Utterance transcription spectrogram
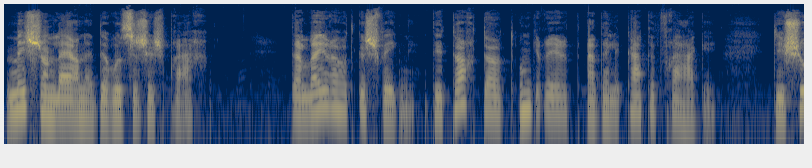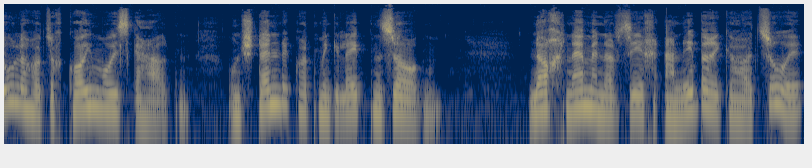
mich schon lernen, die russische Sprache. Der Lehrer hat geschwiegen. Die Tochter hat umgerührt eine delikate Frage. Die Schule hat sich kaum ausgehalten und ständig hat man gelebten Sorgen. Noch nehmen auf sich eine Übrigkeit zu,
